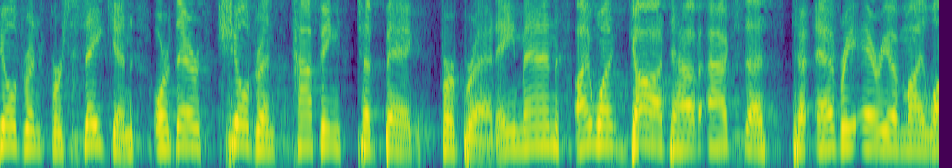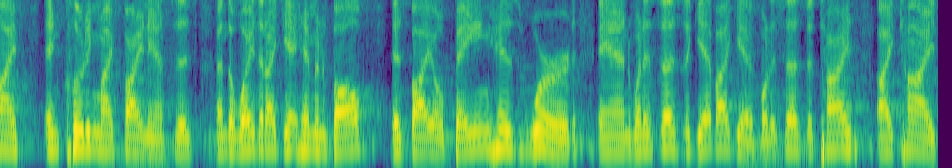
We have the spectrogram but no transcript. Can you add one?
children forsaken or their children having to beg for bread. Amen. I want God to have access to every area of my life, including my finances. And the way that I get him involved is by obeying his word. And when it says to give, I give. When it says to tithe, I tithe.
